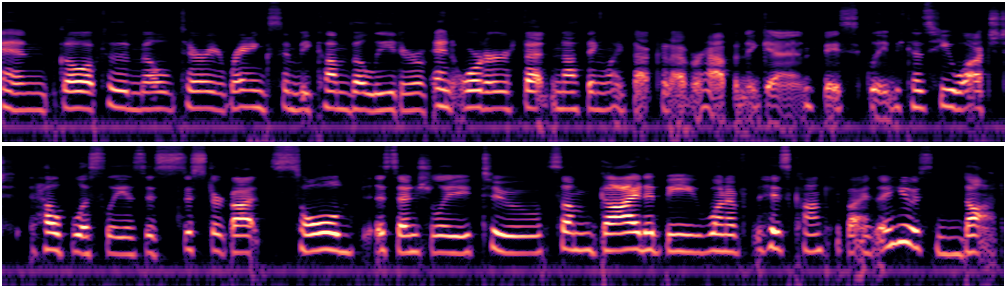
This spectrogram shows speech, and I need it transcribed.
and go up to the military ranks and become the leader in order that nothing like that could ever happen again, basically, because he watched helplessly as his sister got sold essentially to some guy to be one of his concubines, and he was not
